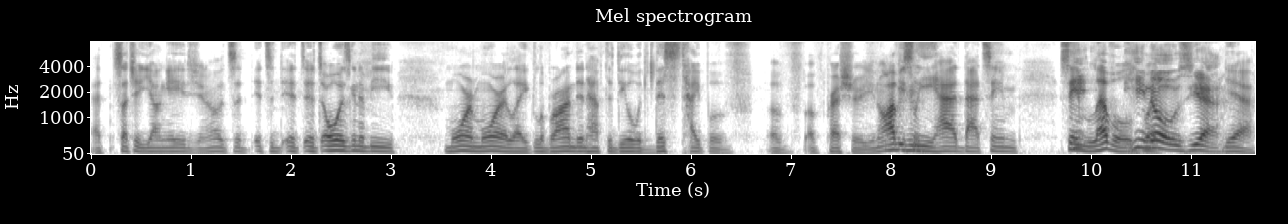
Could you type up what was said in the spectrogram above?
at such a young age. You know, it's a it's a it's, it's always gonna be more and more like LeBron didn't have to deal with this type of of of pressure. You know, obviously he had that same same Mm-hmm. He- level. He but- knows, yeah, yeah.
